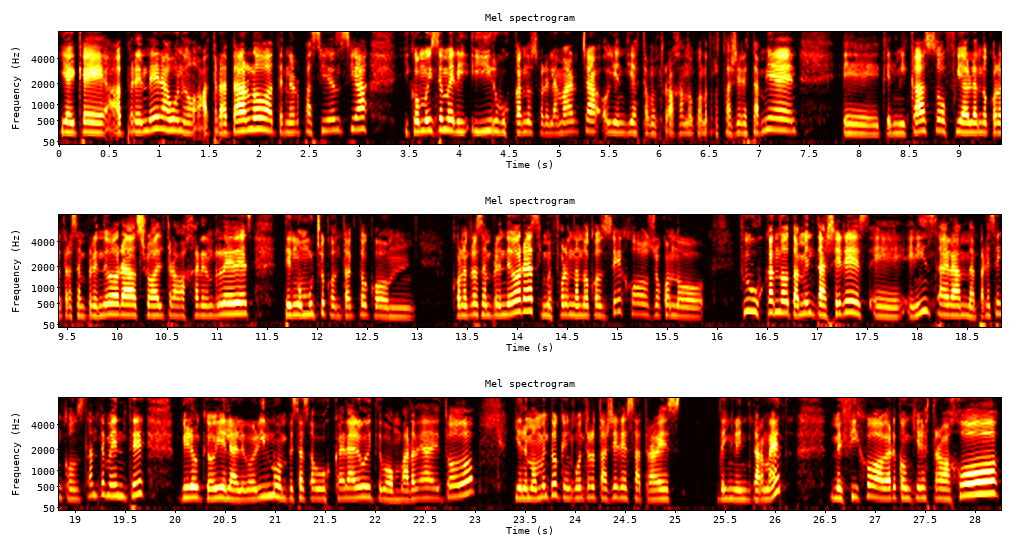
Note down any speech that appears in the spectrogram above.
y hay que aprender a uno a tratarlo, a tener paciencia y como dice Mary, ir buscando sobre la marcha. Hoy en día estamos trabajando con otros talleres también, eh, que en mi caso fui hablando con otras emprendedoras, yo al trabajar en redes tengo mucho contacto con con, otras emprendedoras y me fueron dando consejos. Yo cuando fui buscando también talleres eh, en Instagram, me aparecen constantemente. Vieron que hoy el algoritmo empezás a buscar algo y te bombardea de todo. Y en el momento que encuentro talleres a través de internet, me fijo a ver con quiénes trabajó,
